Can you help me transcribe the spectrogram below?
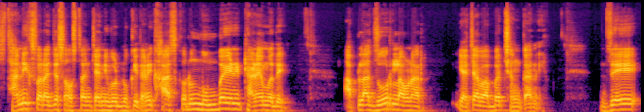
स्थानिक स्वराज्य संस्थांच्या निवडणुकीत आणि खास करून मुंबई आणि ठाण्यामध्ये आपला जोर लावणार याच्याबाबत शंका नाही. जे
